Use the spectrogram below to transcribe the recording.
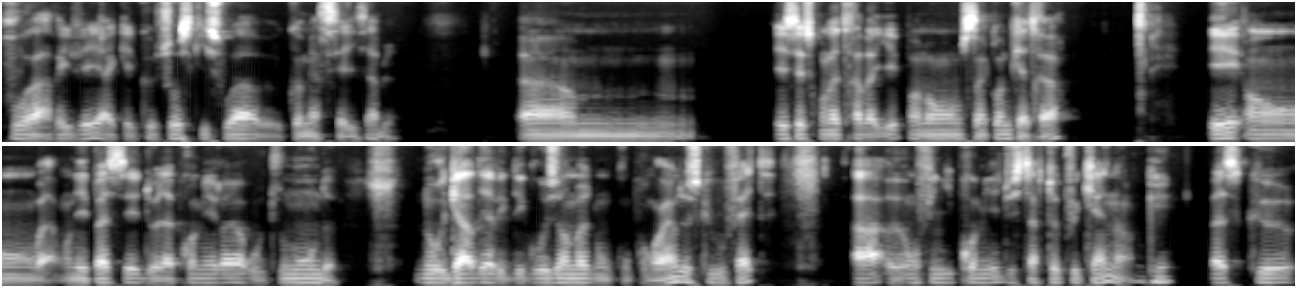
pour arriver à quelque chose qui soit euh, commercialisable? Et c'est ce qu'on a travaillé pendant 54 heures. Et on est passé de la première heure où tout le monde nous regardait avec des gros yeux en mode on comprend rien de ce que vous faites à on finit premier du Startup Weekend. Parce que,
